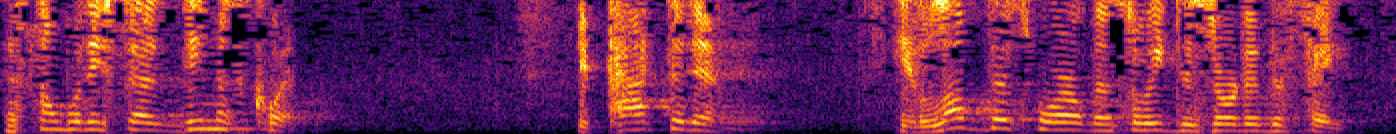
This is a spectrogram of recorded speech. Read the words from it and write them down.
And somebody says, Demas quit. He packed it in. He loved this world and so he deserted the faith.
